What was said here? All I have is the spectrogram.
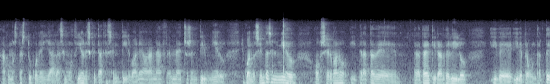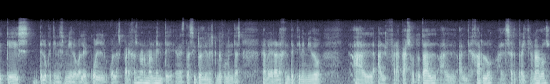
a cómo estás tú con ella, a las emociones que te hace sentir, ¿vale? Ahora me, me ha hecho sentir miedo. Y cuando sientas el miedo, obsérvalo y trata de, trata de tirar del hilo y de, y de preguntarte qué es de lo que tienes miedo, ¿vale? Con, las parejas normalmente, en estas situaciones que me comentas, la mayoría de la gente tiene miedo al, fracaso total, al, dejarlo, al ser traicionados.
